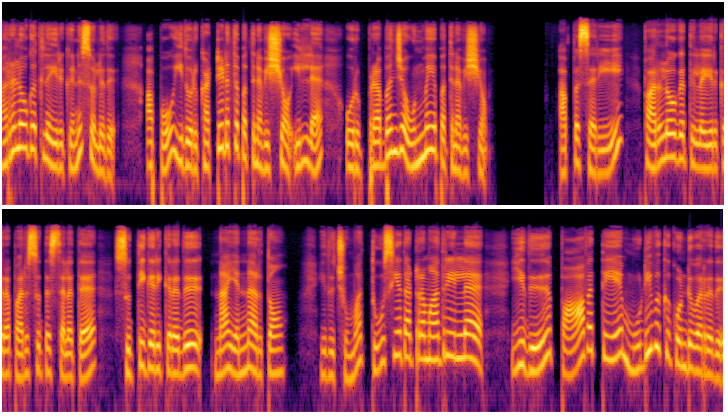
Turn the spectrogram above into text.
பரலோகத்துல இருக்குன்னு சொல்லுது. அப்போ இது ஒரு கட்டிடத்தை பத்தின விஷயம் இல்ல ஒரு பிரபஞ்ச உண்மைய பத்தின விஷயம். அப்ப சரி பரலோகத்துல இருக்கிற பரிசுத்த ஸ்தலத்தை சுத்திகரிக்கிறது நான் என்ன அர்த்தம்? இது சும்மா தூசிய தட்டுற மாதிரி இல்ல. இது பாவத்தையே முடிவுக்கு கொண்டு வர்றது.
